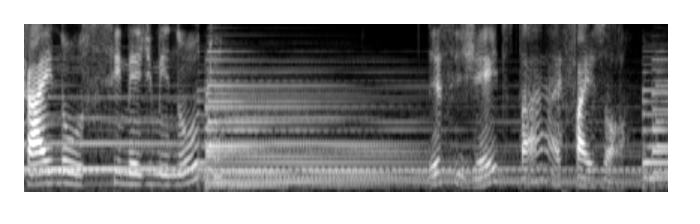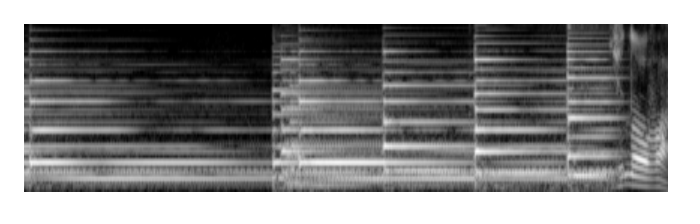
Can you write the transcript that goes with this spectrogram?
Cai no si meio diminuto. Desse jeito, tá? Aí faz, ó. De novo, ó.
